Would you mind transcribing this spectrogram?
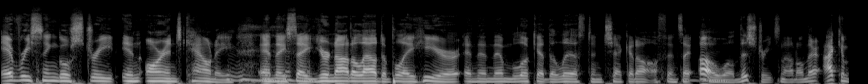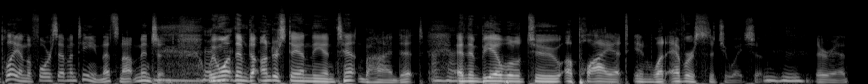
every single street in Orange County mm-hmm. and they say you're not allowed to play here and then them look at the list and check it off and say, "Oh, mm-hmm. well this street's not on there. I can play in the 417. That's not mentioned." we want them to understand the intent behind it uh-huh. and then be able to apply it in whatever situation mm-hmm. they're in.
